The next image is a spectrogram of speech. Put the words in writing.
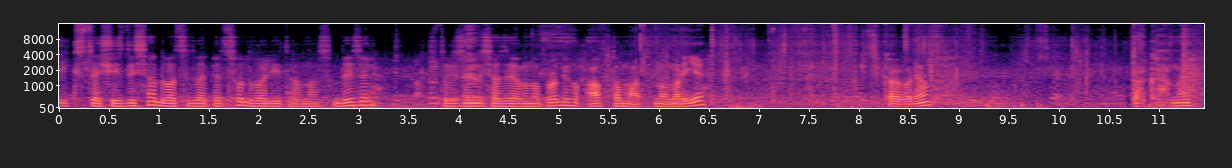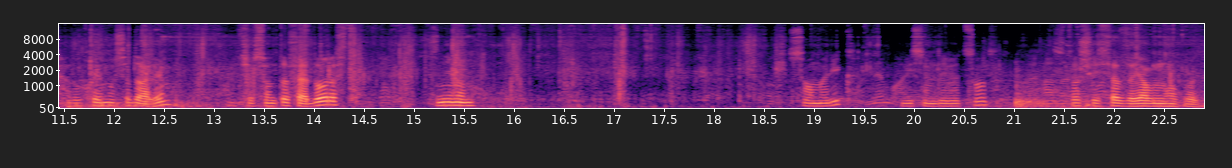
XT60, 22500, 2 літра в нас дизель. 180 заявленого пробігу, автомат. Номер є. Цікавий варіант. Так, ми рухаємося далі. Чи Санта-Фе Дорест знімемо. Сьомий рік, 8900, 160 заявленого пробігу.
